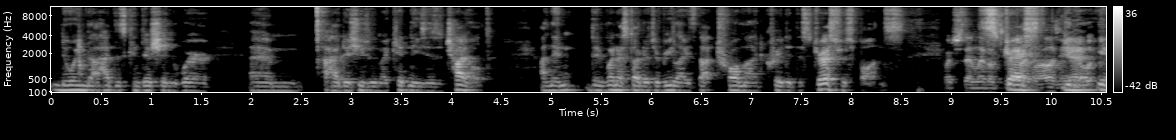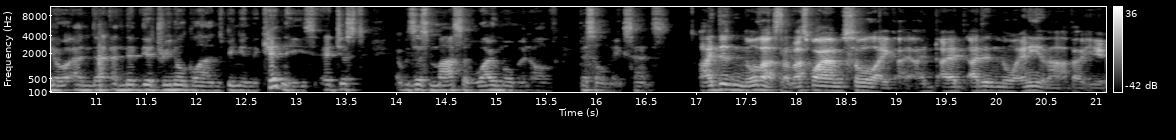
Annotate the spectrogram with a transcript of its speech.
knowing that i had this condition where um, i had issues with my kidneys as a child and then, then when i started to realize that trauma had created the stress response Which then led on to stress you yeah. know you know and the, and the, the adrenal glands being in the kidneys it just it was this massive wow moment of this all makes sense I didn't know that stuff. Yeah. That's why I'm so like I, I I didn't know any of that about you.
